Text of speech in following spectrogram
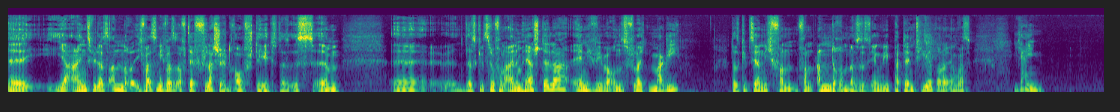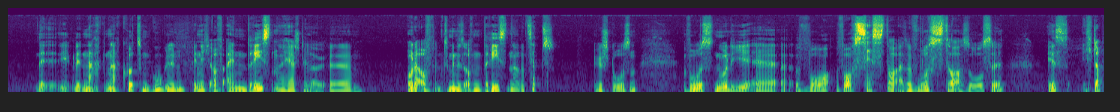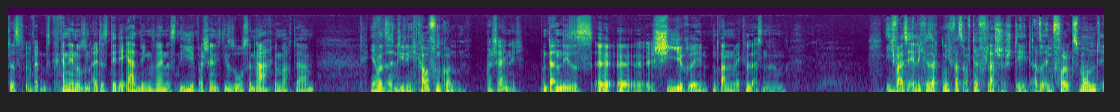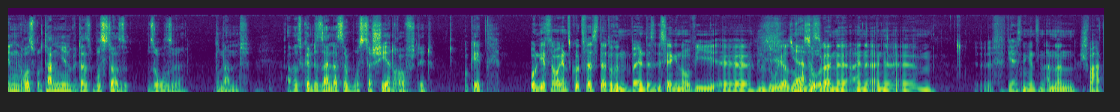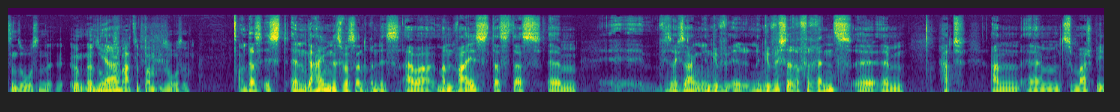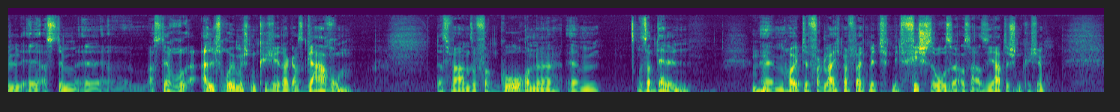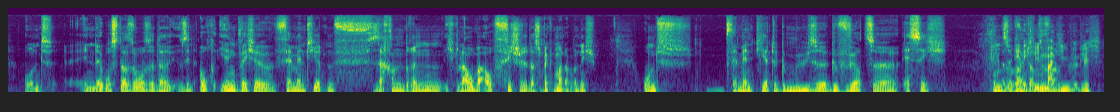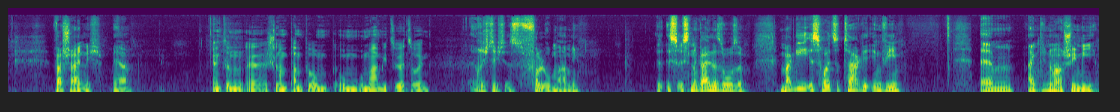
Äh, ja, eins wie das andere. Ich weiß nicht, was auf der Flasche draufsteht. Das ist, ähm, äh, das gibt's nur von einem Hersteller, ähnlich wie bei uns vielleicht Maggi. Das gibt's ja nicht von, von anderen. Das ist irgendwie patentiert oder irgendwas. Jein. Äh, Nach, nach kurzem Googeln bin ich auf einen Dresdner Hersteller äh, oder auf, zumindest auf ein Dresdner Rezept gestoßen, wo es nur die äh, Wor Worcester, also Wurstersoße ist. Ich glaube, das, das kann ja nur so ein altes DDR-Ding sein, dass die wahrscheinlich die Soße nachgemacht haben. Ja, weil sie die nicht kaufen konnten. Wahrscheinlich. Und dann dieses äh, äh, Schiere hinten dran weggelassen haben. Ich weiß ehrlich gesagt nicht, was auf der Flasche steht. Also im Volksmund in Großbritannien wird das Worcestersoße genannt. Aber es könnte sein, dass da Worcestershire draufsteht. Okay. Und jetzt noch mal ganz kurz, was ist da drin? Weil das ist ja genau wie äh, eine Sojasauce Ja, oder eine, eine, eine ähm, äh, wie heißen die ganzen anderen schwarzen Soßen? Irgendeine so Ja. schwarze Pampensoße. Und das ist ein Geheimnis, was da drin ist. Aber man weiß, dass das, ähm, äh, wie soll ich sagen, eine, äh, eine gewisse Referenz äh, ähm, hat an ähm, zum Beispiel äh, aus, dem, äh, aus der Rö- altrömischen Küche, da gab es Garum. Das waren so vergorene ähm, Sardellen. Ähm, heute vergleichbar vielleicht mit, mit Fischsoße aus der asiatischen Küche. Und in der Worcestersoße, da sind auch irgendwelche fermentierten Sachen drin. Ich glaube auch Fische, das schmeckt man aber nicht. Und fermentierte Gemüse, Gewürze, Essig und Also so weiter ähnlich wie so. Maggi, wirklich. Wahrscheinlich, ja. Irgendein äh, Schlammpampe, um, um Umami zu erzeugen. Richtig, ist voll Umami. Es ist eine geile Soße. Maggi ist heutzutage irgendwie ähm, eigentlich nur noch Chemie.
